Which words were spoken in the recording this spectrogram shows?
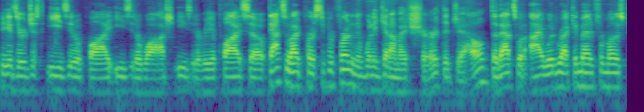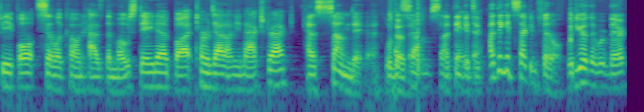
because they were just easy to apply, easy to wash, easy to reapply. So that's what I personally preferred and it wouldn't get on my shirt, the gel. So that's what I would recommend for most people. Silicone has the most data, but turns out onion extract has some data. We'll go there. Some, some I think data. it's a, I think it's second fiddle. Would you go there? there?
